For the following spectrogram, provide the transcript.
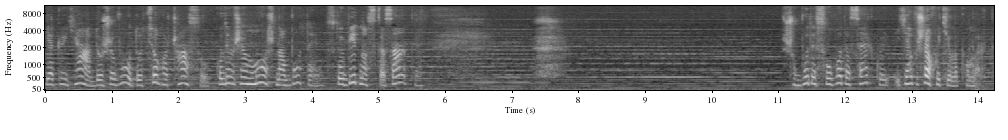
як я доживу до цього часу, коли вже можна буде свобідно сказати. Що буде свобода церкви, я вже хотіла померти.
